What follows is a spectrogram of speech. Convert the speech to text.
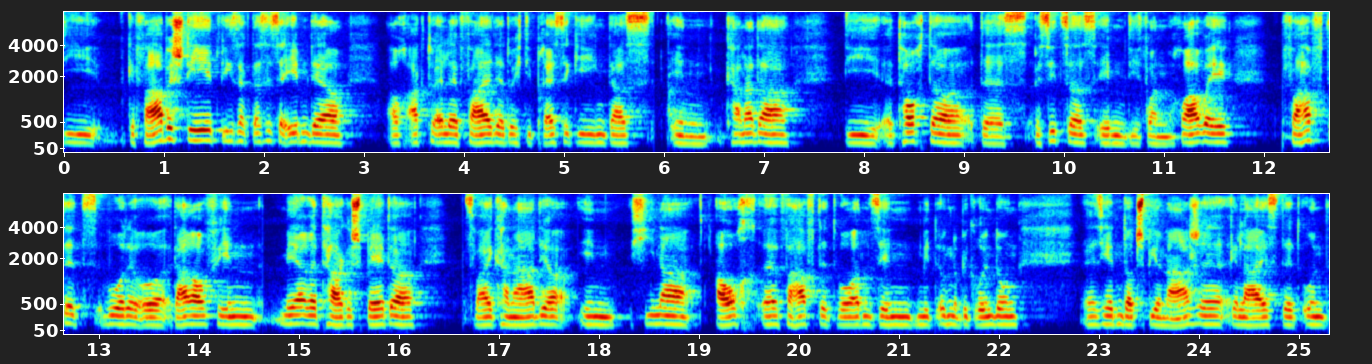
Die Gefahr besteht, wie gesagt, das ist ja eben der auch aktuelle Fall, der durch die Presse ging, dass in Kanada die äh, Tochter des Besitzers, eben die von Huawei, verhaftet wurde oder daraufhin mehrere Tage später zwei Kanadier in China auch äh, verhaftet worden sind mit irgendeiner Begründung, äh, sie hätten dort Spionage geleistet und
